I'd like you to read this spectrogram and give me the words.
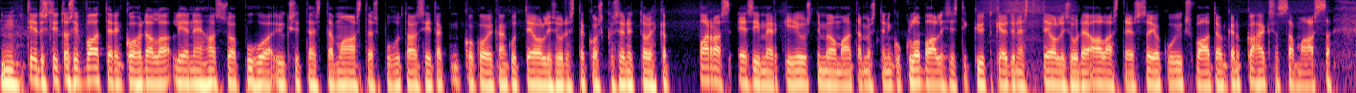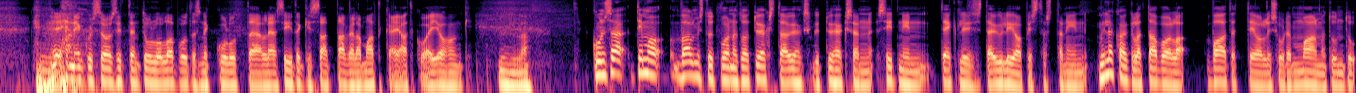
Niin, tietysti tosi vaatteiden kohdalla lienee hassua puhua yksittäistä maasta, jos puhutaan siitä koko ikään kuin teollisuudesta, koska se nyt on ehkä paras esimerkki just nimenomaan tämmöistä niin kuin globaalisesti kytkeytyneestä teollisuuden alasta, jossa joku yksi vaate on käynyt kahdeksassa maassa mm. ennen kuin se on sitten tullut lopulta sinne kuluttajalle ja siitäkin saattaa vielä matka jatkua johonkin. Kyllä. Kun sä, Timo, valmistuit vuonna 1999 Sydneyn teknillisestä yliopistosta, niin millä kaikilla tavoilla vaateteollisuuden maailma tuntui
